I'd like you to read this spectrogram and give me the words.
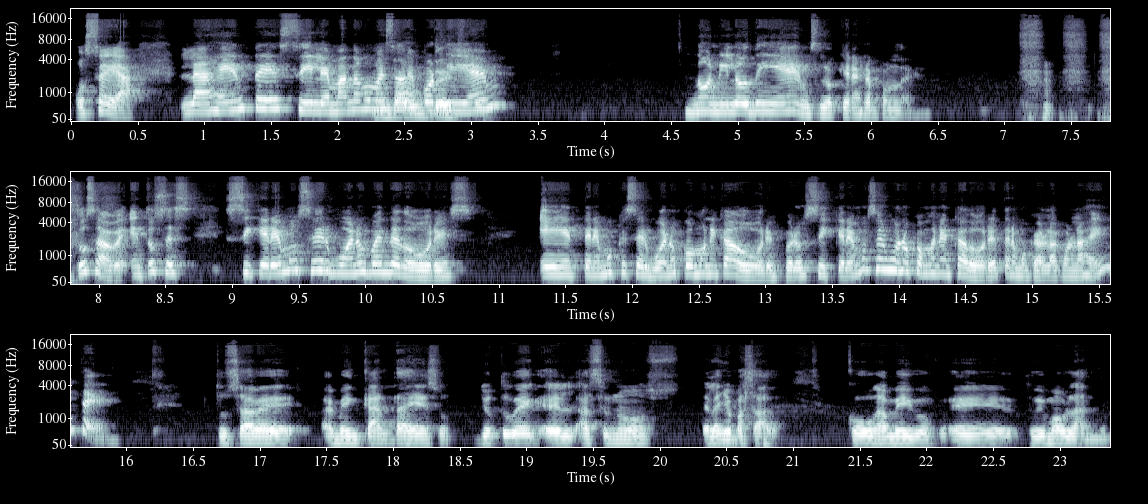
O sea, la gente si le mandan un mensaje por DM, no, ni los DMs lo quieren responder. Tú sabes, entonces, si queremos ser buenos vendedores, eh, tenemos que ser buenos comunicadores, pero si queremos ser buenos comunicadores, tenemos que hablar con la gente. Tú sabes, me encanta eso. Yo tuve el, hace unos, el año pasado, con un amigo, eh, estuvimos hablando,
